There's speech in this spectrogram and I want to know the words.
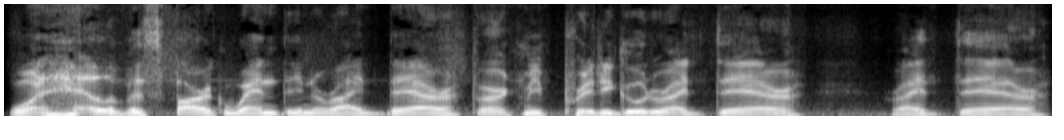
One hell of a spark went in right there. Burned me pretty good right there. Right there.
